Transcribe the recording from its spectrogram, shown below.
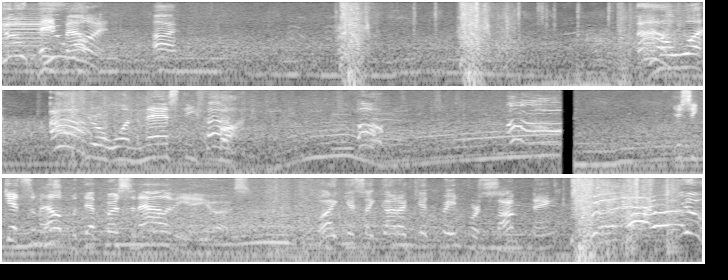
dude, Hey, you pal. won! Hi. Know what? You're one nasty fuck. You should get some help with that personality of yours. Well, I guess I gotta get paid for something. Fuck you!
